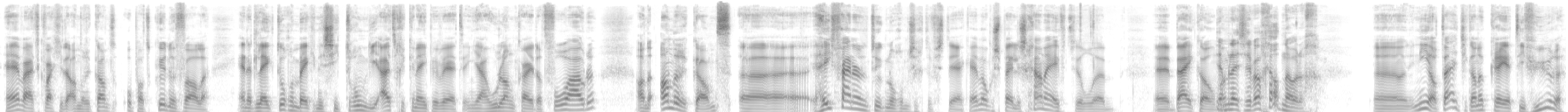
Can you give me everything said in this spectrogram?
hè, waar het kwartje de andere kant op had kunnen vallen. En het leek toch een beetje een citroen die uitgeknepen werd. En ja, hoe lang kan je dat volhouden? Aan de andere kant uh, heeft Feyenoord natuurlijk nog om zich te versterken. Hè? Welke spelers gaan er eventueel uh, bijkomen? Ja, maar deze hebben wel geld nodig. niet altijd. Je kan ook creatief huren.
